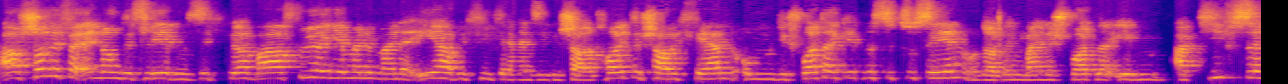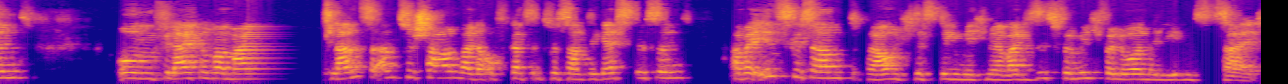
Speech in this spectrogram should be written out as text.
auch schon eine Veränderung des Lebens. Ich war früher jemand in meiner Ehe, habe ich viel Fernsehen geschaut. Heute schaue ich fern, um die Sportergebnisse zu sehen oder wenn meine Sportler eben aktiv sind, um vielleicht nochmal Glanz anzuschauen, weil da oft ganz interessante Gäste sind. Aber insgesamt brauche ich das Ding nicht mehr, weil das ist für mich verlorene Lebenszeit.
